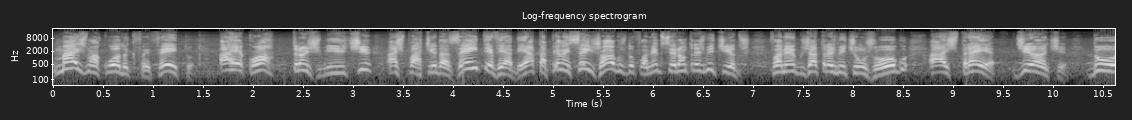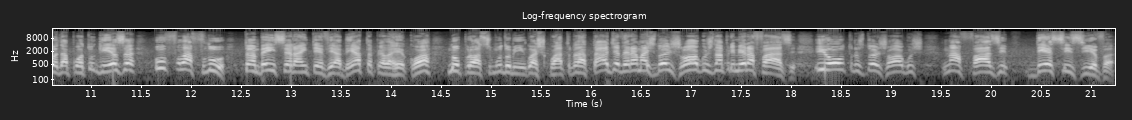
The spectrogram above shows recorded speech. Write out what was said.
mas no acordo que foi feito, a Record transmite as partidas em TV aberta, apenas seis jogos do Flamengo serão transmitidos. O Flamengo já transmitiu um jogo, a estreia diante do, da Portuguesa, o Fla-Flu também será em TV aberta pela Record, no próximo domingo às quatro da tarde haverá mais dois jogos na primeira fase e outros dois jogos na fase decisiva.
